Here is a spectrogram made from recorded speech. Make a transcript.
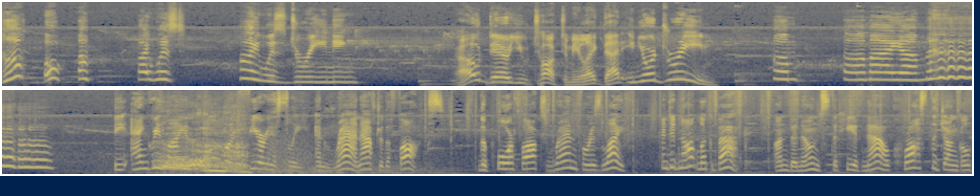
Huh? Oh, uh, I was. I was dreaming. How dare you talk to me like that in your dream? Um, um, I, um. the angry lion roared furiously and ran after the fox. The poor fox ran for his life and did not look back, unbeknownst that he had now crossed the jungle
